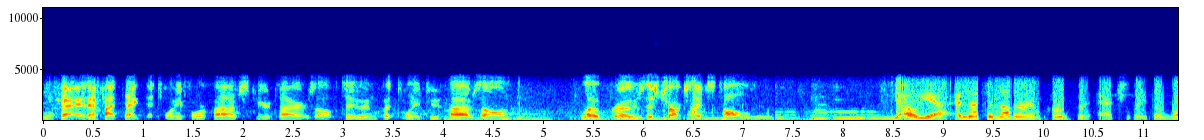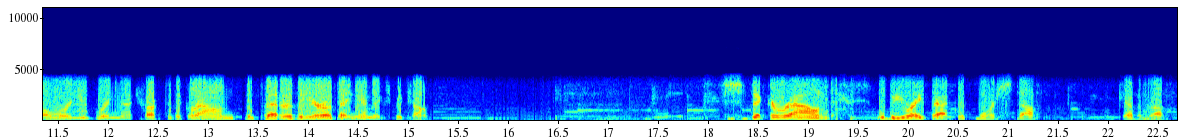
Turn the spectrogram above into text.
Okay, and if I take the 24.5 steer tires off too and put 22.5s on low pros, this truck sits tall. Oh yeah, and that's another improvement actually. The lower you bring that truck to the ground, the better the aerodynamics become. Stick around. We'll be right back with more stuff Kevin Rutherford.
